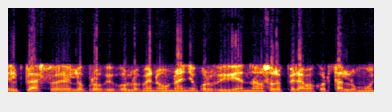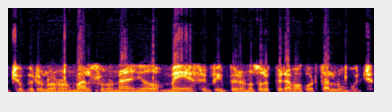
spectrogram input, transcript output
el plazo es lo propio, por lo menos un año por vivienda. Nosotros esperamos cortarlo mucho, pero lo normal son un año, dos meses, en fin, pero nosotros esperamos cortarlo mucho.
